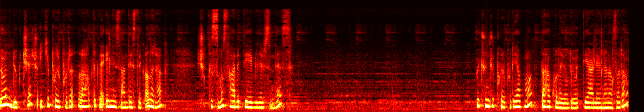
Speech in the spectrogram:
döndükçe şu iki pırpırı rahatlıkla elinizden destek alarak şu kısmı sabitleyebilirsiniz. Üçüncü pırpır yapmak daha kolay oluyor diğerlerine nazaran.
